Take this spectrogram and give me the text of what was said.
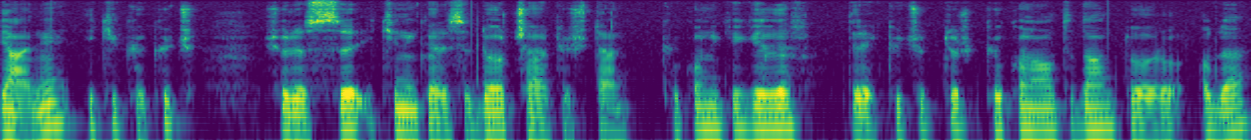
yani 2 kök 3. Şurası 2'nin karesi 4 çarpı 3'ten kök 12 gelir. Direkt küçüktür. Kök 16'dan doğru. O da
